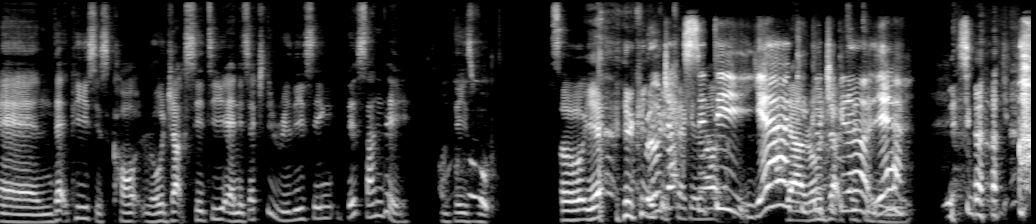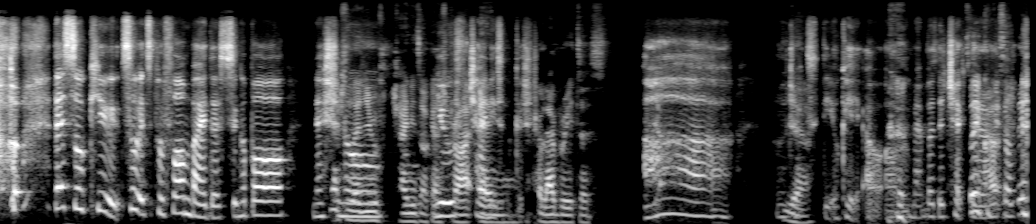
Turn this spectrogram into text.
And that piece is called Rojak City, and it's actually releasing this Sunday on Facebook. So yeah, you can, you can Rojak check it out. City. Yeah, Yeah, can check Rojak it out. City. Yeah. That's so cute. So it's performed by the Singapore National, National Youth Chinese Orchestra Youth Chinese and Orchestra. collaborators. Ah, Rojak Yeah. City. Okay, I'll, I'll remember to check So it that out. something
